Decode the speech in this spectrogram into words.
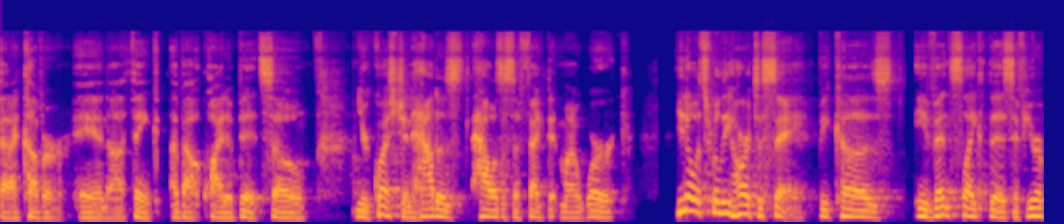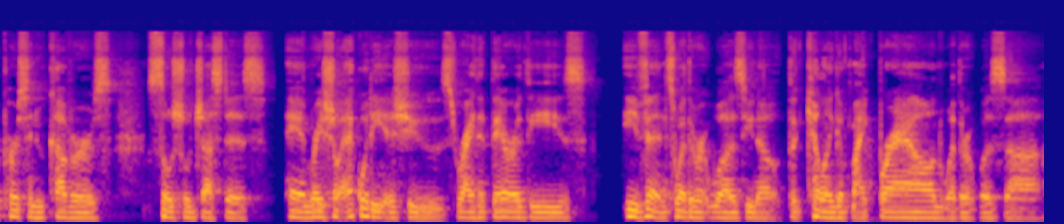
that I cover and uh, think about quite a bit. So, your question: How does how has this affected my work? You know, it's really hard to say because events like this, if you're a person who covers social justice and racial equity issues, right, that there are these events, whether it was, you know, the killing of Mike Brown, whether it was, uh,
